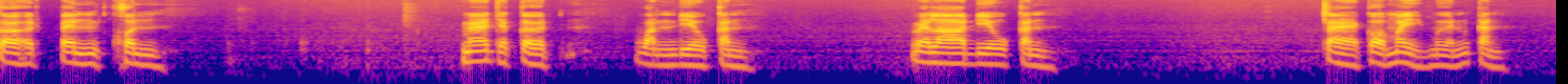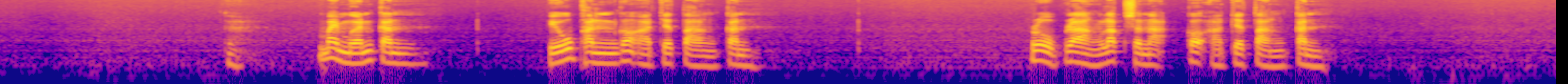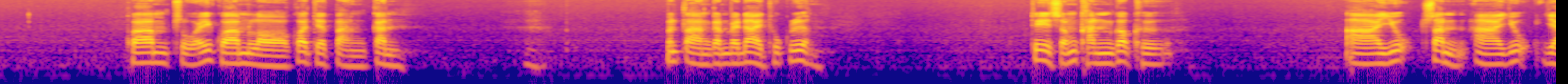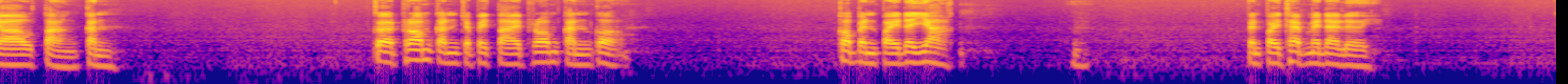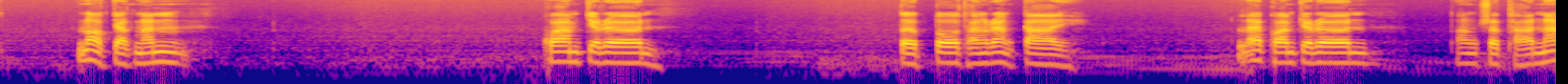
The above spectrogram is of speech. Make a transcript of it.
เกิดเป็นคน แม้จะเกิดวันเดียวกัน เวลาเดียวกัน แต่ก็ไม่เหมือนกัน ไม่เหมือนกัน ผิวพรรณก็อาจจะต่างกัน รูปร่างลักษณะก็อาจจะต่างกัน ความสวยความหล่อก็จะต่างกัน มันต่างกันไปได้ทุกเรื่อง ที่สำคัญก็คือ อายุสั้นอายุยาวต่างกัน เกิดพร้อมกันจะไปตายพร้อมกันก็ ก็เป็นไปได้ยาก เป็นไปแทบไม่ได้เลย นอกจากนั้น ความเจริญ เติบโตทางร่างกาย และความเจริญทางสถานะ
